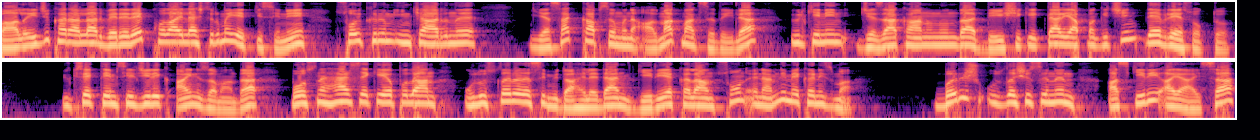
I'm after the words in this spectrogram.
bağlayıcı kararlar vererek kolaylaştırma yetkisini, soykırım inkarını, yasak kapsamını almak maksadıyla ülkenin ceza kanununda değişiklikler yapmak için devreye soktu. Yüksek temsilcilik aynı zamanda Bosna Hersek'e yapılan uluslararası müdahaleden geriye kalan son önemli mekanizma. Barış uzlaşısının askeri ayağı ise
